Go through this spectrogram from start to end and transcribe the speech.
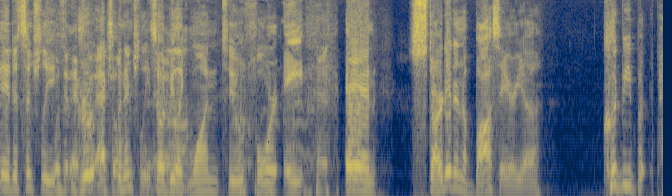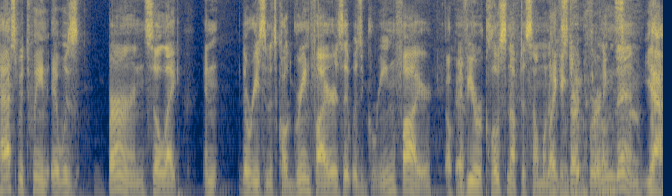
it essentially it grew exponential? exponentially. So it'd be like one, two, four, eight, and started in a boss area. Could be passed between. It was burn. So like, and the reason it's called green fire is it was green fire. Okay. If you were close enough to someone, Like it would start burning them. Yeah.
